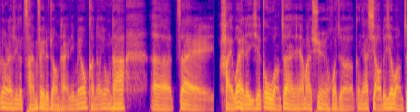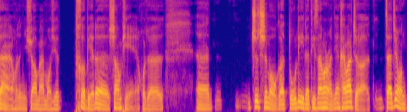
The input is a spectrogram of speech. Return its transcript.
仍然是一个残废的状态，你没有可能用它，呃，在海外的一些购物网站，像亚马逊或者更加小的一些网站，或者你需要买某些特别的商品，或者呃支持某个独立的第三方软件开发者，在这种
